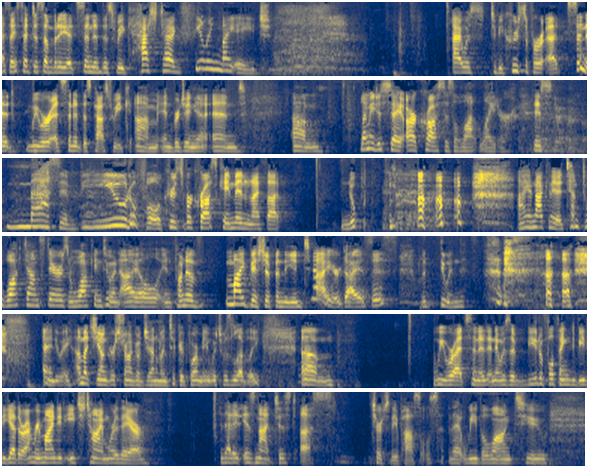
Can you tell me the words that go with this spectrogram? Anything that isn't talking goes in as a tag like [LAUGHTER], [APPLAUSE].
as I said to somebody at Synod this week, hashtag feeling my age. I was to be crucifer at Synod. We were at Synod this past week um, in Virginia, and um, let me just say, our cross is a lot lighter. This massive, beautiful crucifer cross came in, and I thought, nope. [LAUGHS] I am not going to attempt to walk downstairs and walk into an aisle in front of my bishop and the entire diocese with doing this. [LAUGHS] anyway, a much younger, stronger gentleman took it for me, which was lovely. Um, we were at Synod, and it was a beautiful thing to be together. I'm reminded each time we're there that it is not just us, Church of the Apostles, that we belong to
